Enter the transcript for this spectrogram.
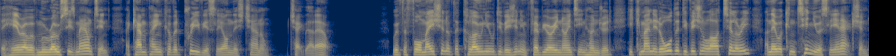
the hero of Moorosi's Mountain, a campaign covered previously on this channel. Check that out. With the formation of the Colonial Division in February 1900, he commanded all the divisional artillery and they were continuously in action.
